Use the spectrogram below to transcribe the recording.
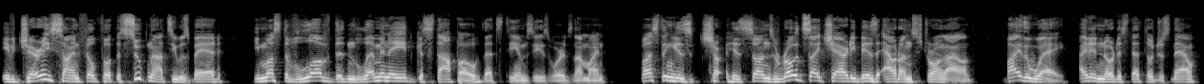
if Jerry Seinfeld thought the soup Nazi was bad, he must have loved the lemonade Gestapo. That's TMZ's words, not mine. Busting his ch- his son's roadside charity biz out on Strong Island. By the way, I didn't notice that till just now.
